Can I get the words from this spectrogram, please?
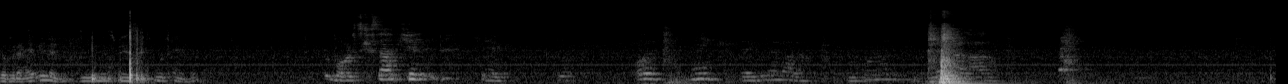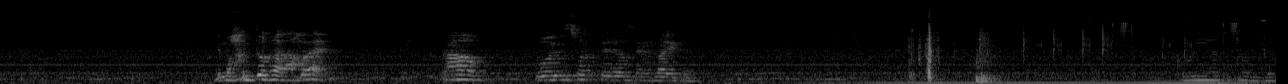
घबराए भी लगे जब उसमें से कूदा है तो बॉट्स के साथ खेले एक दो और नहीं रेगुलर वाला। रेगुलर वाला। दिमाग तो खराब है। हाँ वो इस वक्त से जो सैन भाई थे कुड़ियाँ तो सब दे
